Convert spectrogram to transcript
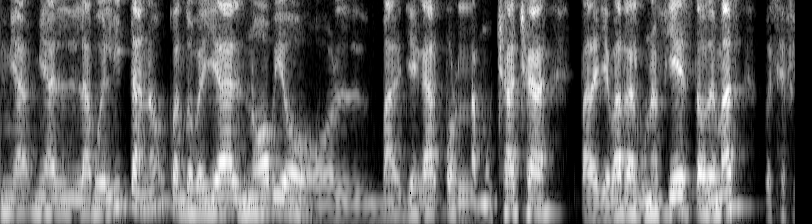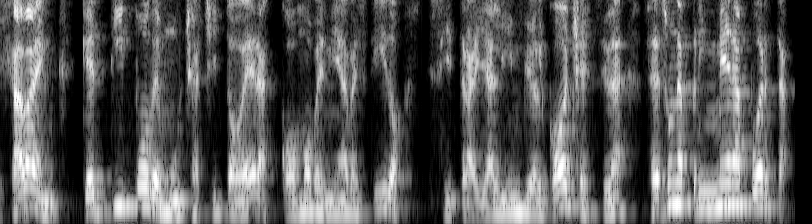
mi, la abuelita, ¿no? Cuando veía al novio llegar por la muchacha para llevarla a alguna fiesta o demás, pues se fijaba en qué tipo de muchachito era, cómo venía vestido, si traía limpio el coche, ¿sí? o sea, es una primera puerta,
